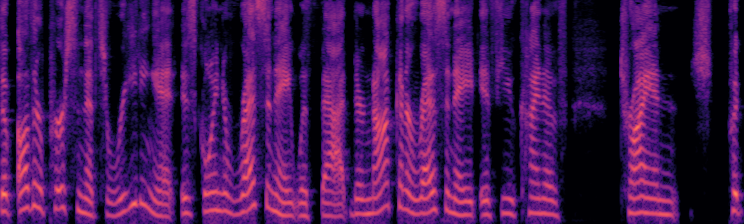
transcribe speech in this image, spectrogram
the other person that's reading it is going to resonate with that. They're not going to resonate if you kind of try and sh- put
